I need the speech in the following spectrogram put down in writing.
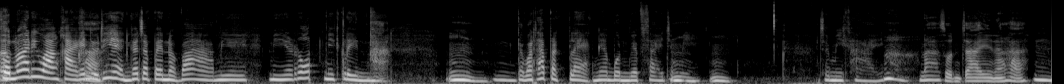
ส่วนมากที่วางขายกันค่ะอยู่ที่เห็นก็จะเป็นแบบว่ามีมีรสมีกลิ่นค่ะอืมอืมแต่ว่าถ้าแปลกๆเนี่ยบนเว็บไซต์จะมีอืมจะมีขายน่าสนใจนะคะอืม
